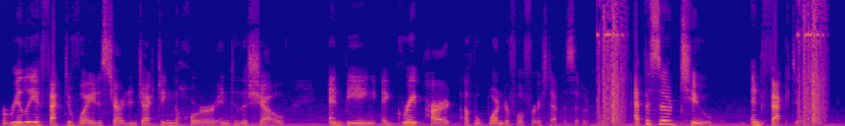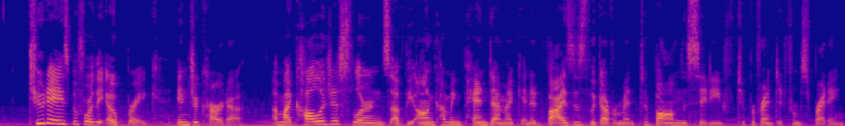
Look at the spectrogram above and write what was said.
A really effective way to start injecting the horror into the show and being a great part of a wonderful first episode. Episode 2 Infected. Two days before the outbreak, in Jakarta, a mycologist learns of the oncoming pandemic and advises the government to bomb the city to prevent it from spreading.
